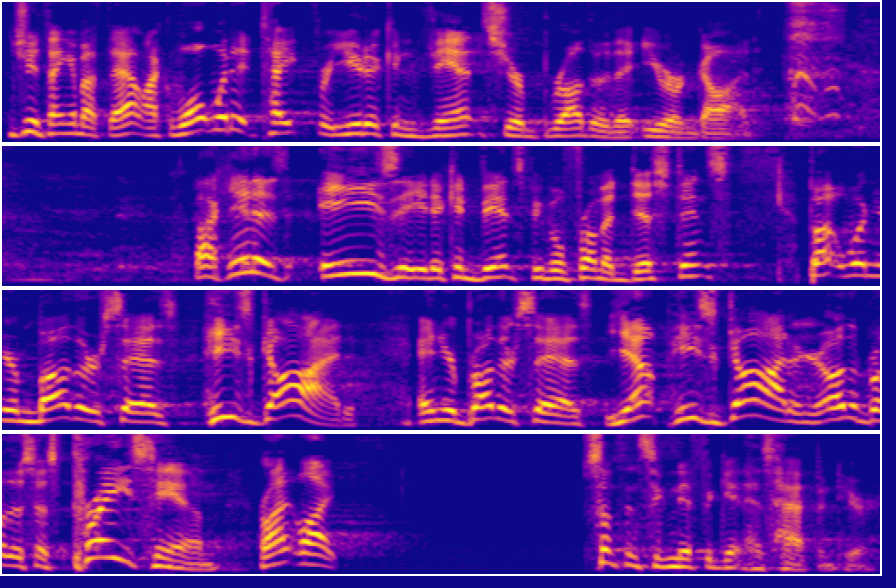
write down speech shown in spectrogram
Did you think about that? Like, what would it take for you to convince your brother that you are God? Like it is easy to convince people from a distance, but when your mother says, He's God, and your brother says, Yep, He's God, and your other brother says, Praise Him, right? Like something significant has happened here.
